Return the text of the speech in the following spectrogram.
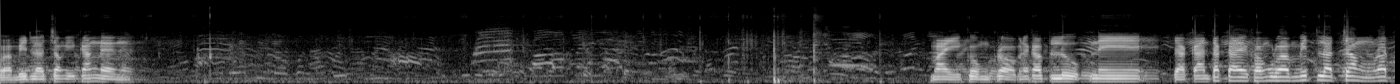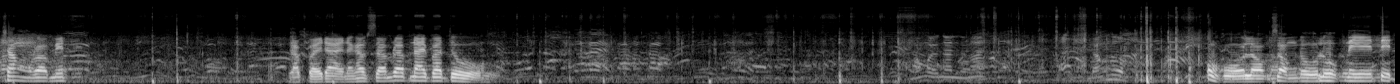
ว่ามิดละช่องอีกครั้งหนึ่ง ไม่กลมกรอบนะครับ ลูกนี้จากการตักใจของรวมมิตรลัดช่องรัดช่องรวมมิตรรับไปได้นะครับสำหรับนายประตูโอ้โหลองส่องดูลูกนี้ติด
